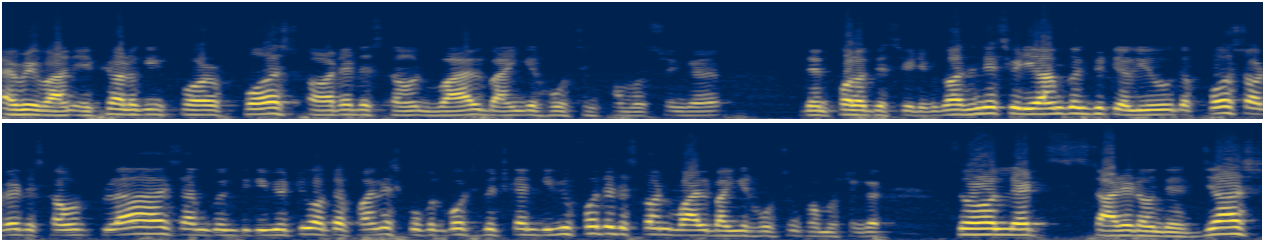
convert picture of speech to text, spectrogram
everyone, if you are looking for first order discount while buying your hosting from Hostinger, then follow this video because in this video I'm going to tell you the first order discount plus I'm going to give you two of the finest coupon codes which can give you further discount while buying your hosting from Hostinger. So let's start it on this. Just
